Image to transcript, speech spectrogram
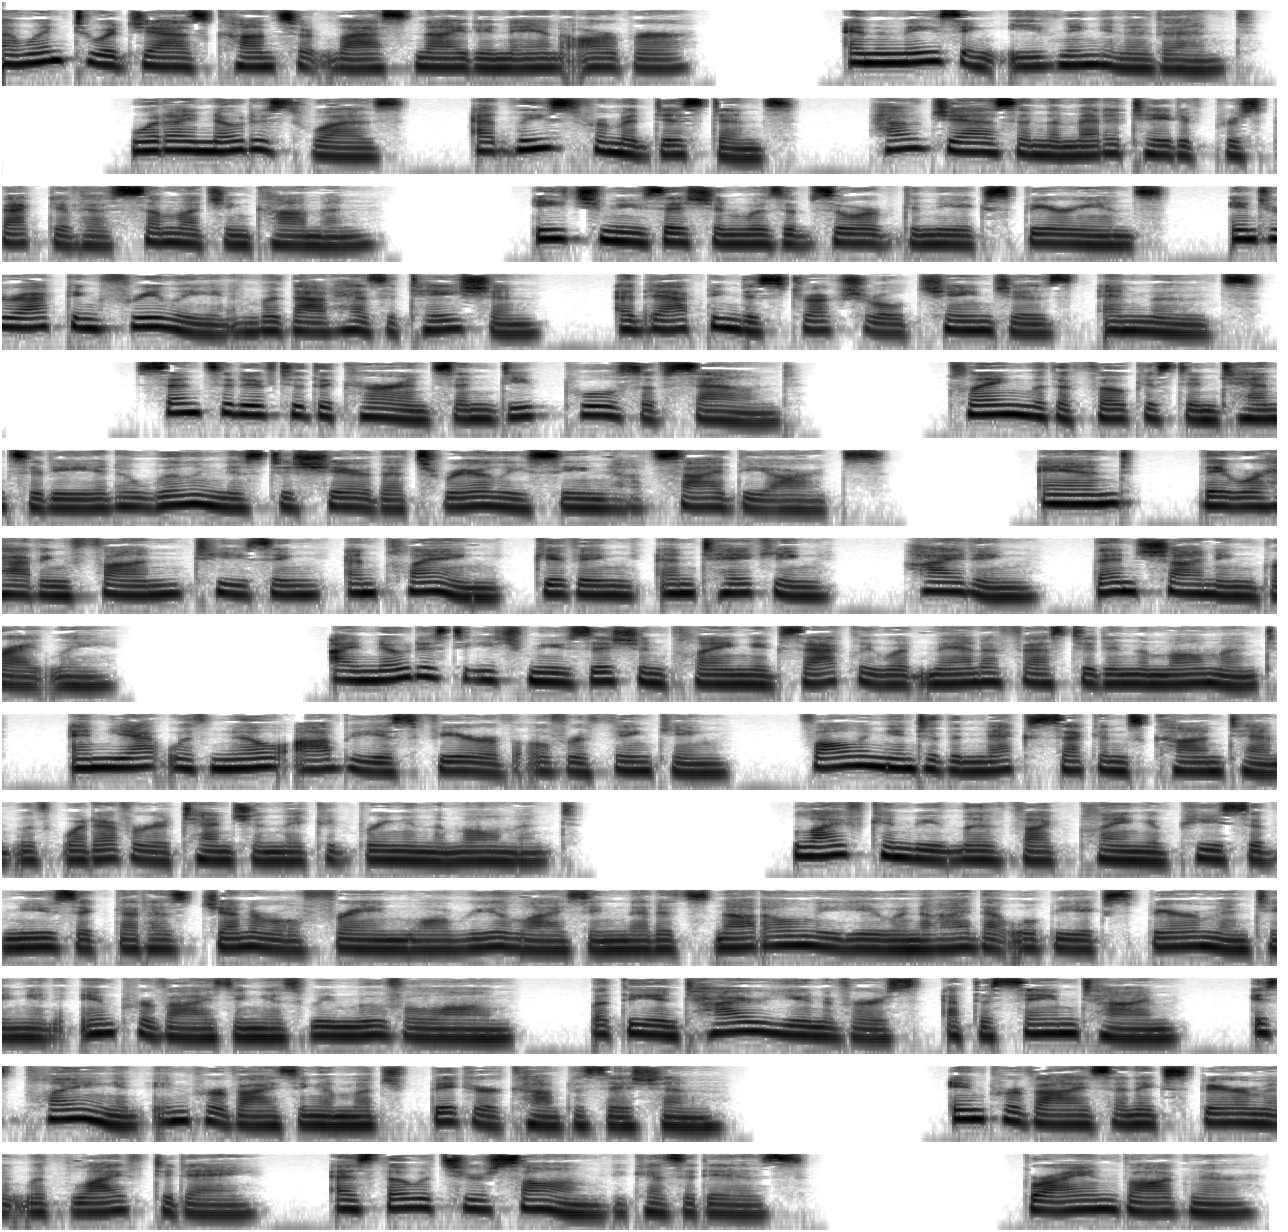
I went to a jazz concert last night in Ann Arbor. An amazing evening and event. What I noticed was, at least from a distance, how jazz and the meditative perspective have so much in common. Each musician was absorbed in the experience, interacting freely and without hesitation, adapting to structural changes and moods. Sensitive to the currents and deep pools of sound. Playing with a focused intensity and a willingness to share that's rarely seen outside the arts. And, they were having fun, teasing and playing, giving and taking, hiding, then shining brightly. I noticed each musician playing exactly what manifested in the moment, and yet with no obvious fear of overthinking, falling into the next second's content with whatever attention they could bring in the moment. Life can be lived like playing a piece of music that has general frame while realizing that it's not only you and I that will be experimenting and improvising as we move along, but the entire universe, at the same time, is playing and improvising a much bigger composition. Improvise and experiment with life today, as though it's your song because it is. Brian Bogner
